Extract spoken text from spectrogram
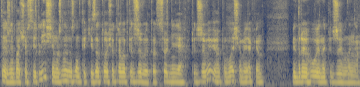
теж я бачу світліше. Можливо, знов таки за те, що треба підживити. От сьогодні я підживив його, побачимо, як він відреагує на підживлення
